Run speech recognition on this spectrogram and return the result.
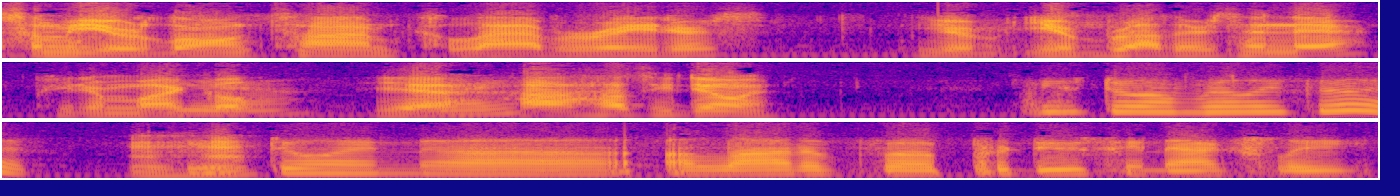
Some of your longtime collaborators, your your brothers in there, Peter Michael. Yeah. Yeah. Right. How, how's he doing? He's doing really good. Mm-hmm. He's doing uh, a lot of uh, producing actually,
